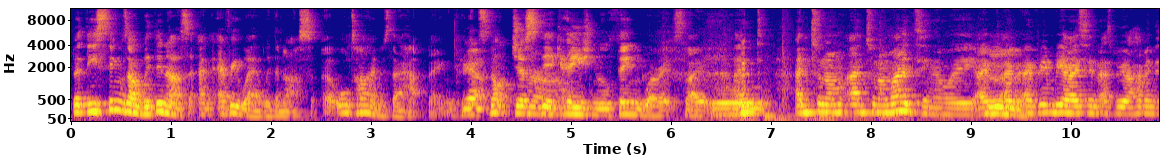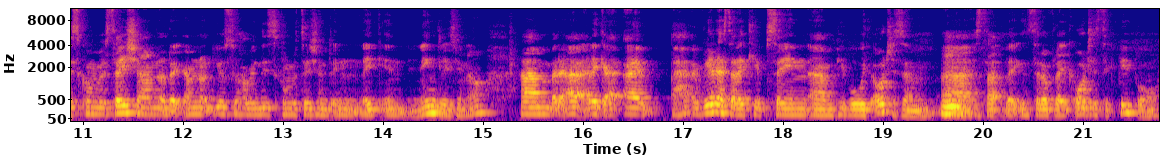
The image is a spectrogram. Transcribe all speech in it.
But these things are within us and everywhere within us at all times. They're happening. Yeah. It's not just the occasional thing where it's like, ooh. and and to norm- and to normality in a way. I've, Mm. I've, I've been realizing as we are having this conversation. I'm not like I'm not used to having this conversation in like in, in English, you know. Um, but I, like I, I, I realized that I keep saying um, people with autism uh, Mm. instead, like instead of like autistic people.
